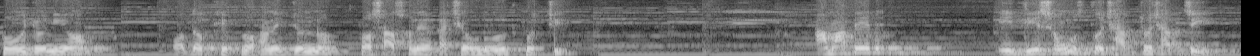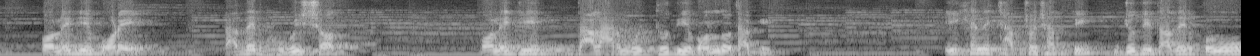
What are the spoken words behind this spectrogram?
প্রয়োজনীয় পদক্ষেপ গ্রহণের জন্য প্রশাসনের কাছে অনুরোধ করছি। আমাদের এই যে সমস্ত ছাত্রছাত্রী কলেজে পড়ে, তাদের ভবিষ্যৎ কলেজে তালার মধ্য দিয়ে বন্ধ থাকে। এইখানে ছাত্রছাত্রী যদি তাদের কোনো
